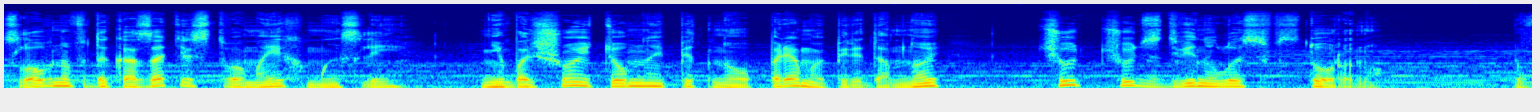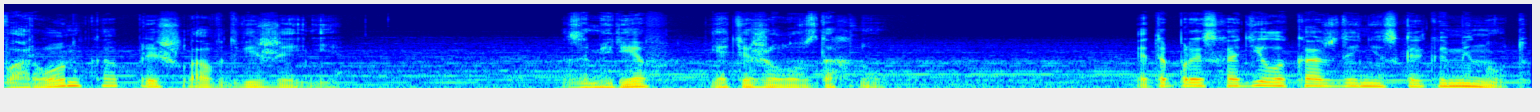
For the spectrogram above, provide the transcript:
Словно в доказательство моих мыслей, небольшое темное пятно прямо передо мной чуть-чуть сдвинулось в сторону. Воронка пришла в движение. Замерев, я тяжело вздохнул. Это происходило каждые несколько минут.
